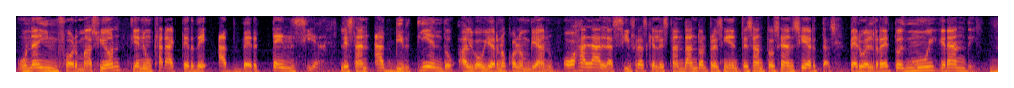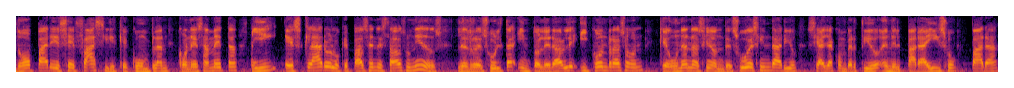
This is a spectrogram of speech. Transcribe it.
una información tiene un carácter de advertencia. Le están advirtiendo al gobierno colombiano. Ojalá las cifras que le están dando al presidente Santos sean ciertas, pero el reto es muy grande. No parece fácil que cumplan con esa meta y es claro lo que pasa en Estados Unidos. Les resulta intolerable y con razón que una nación de su vecindario se haya convertido en el paraíso para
